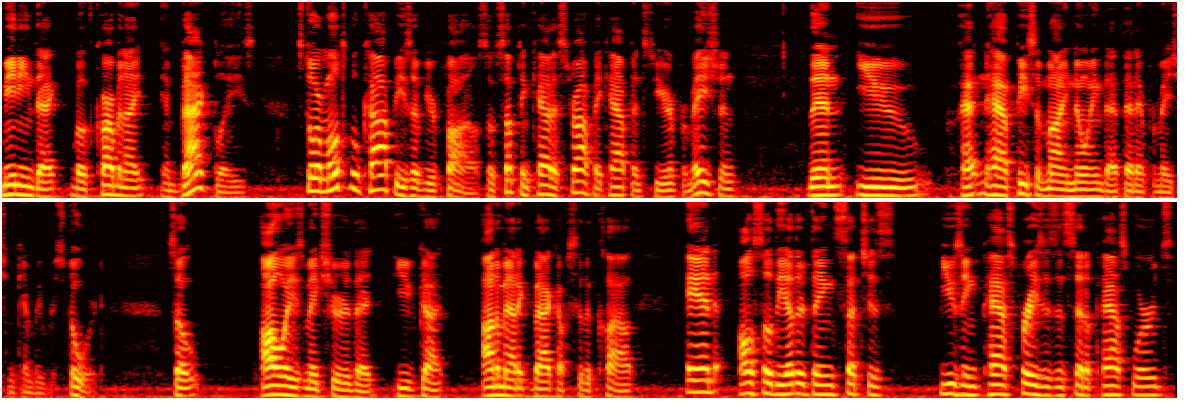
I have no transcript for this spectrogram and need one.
meaning that both Carbonite and Backblaze store multiple copies of your file. So if something catastrophic happens to your information, then you have peace of mind knowing that that information can be restored. So always make sure that you've got automatic backups to the cloud and also the other things such as using passphrases instead of passwords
